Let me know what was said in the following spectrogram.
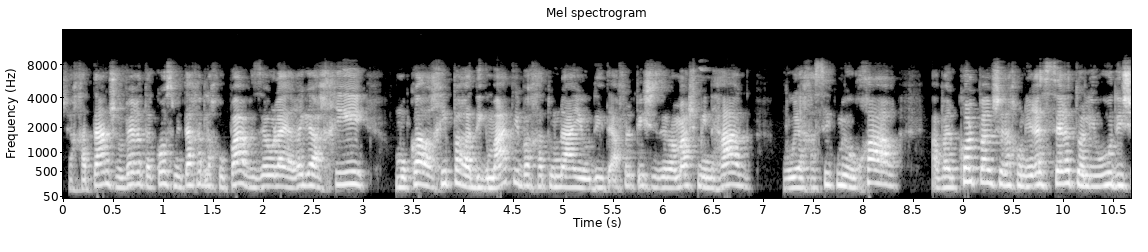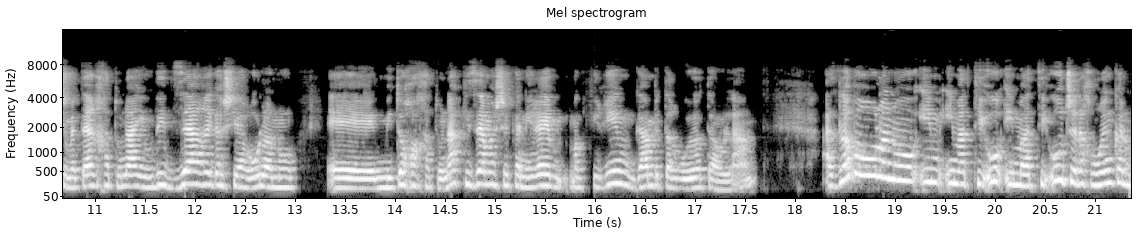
שהחתן שובר את הכוס מתחת לחופה, וזה אולי הרגע הכי מוכר, הכי פרדיגמטי בחתונה היהודית, אף על פי שזה ממש מנהג והוא יחסית מאוחר, אבל כל פעם שאנחנו נראה סרט הוליוודי שמתאר חתונה יהודית, זה הרגע שיראו לנו אה, מתוך החתונה, כי זה מה שכנראה מכירים גם בתרבויות העולם. אז לא ברור לנו אם, אם, התיעוד, אם התיעוד שאנחנו רואים כאן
